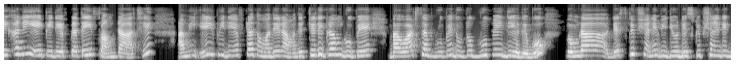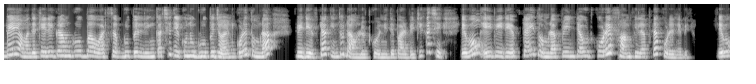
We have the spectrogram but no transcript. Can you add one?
এইখানেই এই পিডিএফটাতেই ফর্মটা আছে। আমি এই পিডিএফটা তোমাদের আমাদের টেলিগ্রাম গ্রুপে বা হোয়াটসঅ্যাপ গ্রুপে দুটো গ্রুপেই দিয়ে দেব। তোমরা ডেসক্রিপশানে ভিডিও ডেসক্রিপশানে দেখবে আমাদের টেলিগ্রাম গ্রুপ বা হোয়াটসঅ্যাপ গ্রুপের লিঙ্ক আছে। যে কোনো গ্রুপে জয়েন করে তোমরা পিডিএফটা কিন্তু ডাউনলোড করে নিতে পারবে, ঠিক আছে? এবং এই পিডিএফটাই তোমরা প্রিন্ট আউট করে ফর্ম ফিল আপটা করে নেবে। এবং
